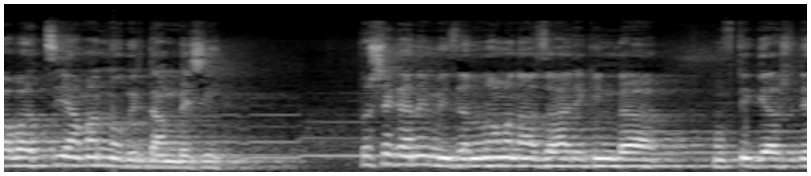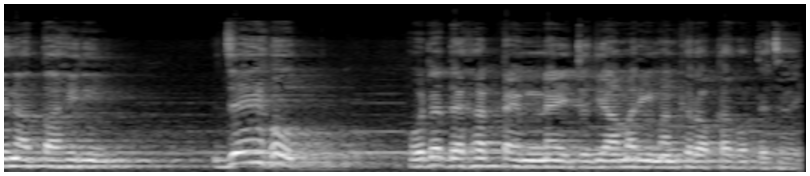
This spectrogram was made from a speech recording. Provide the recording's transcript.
বাবার চেয়ে আমার নবীর দাম বেশি। তো সেখানে মিজানুর রহমান আজহারি কিংবা মুফতি গিয়াসুদ্দিন আর তাহিরি যে হোক, ওটা দেখার টাইম নেই যদি আমার ইমানকে রক্ষা করতে চাই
